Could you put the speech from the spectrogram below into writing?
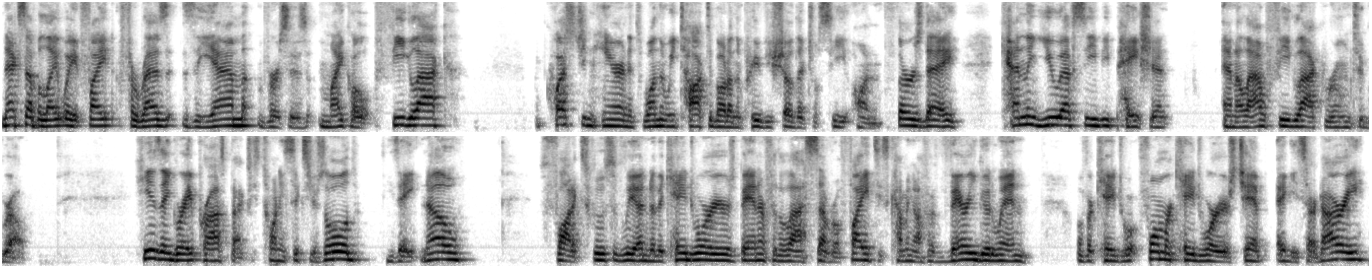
Next up, a lightweight fight: Fares Ziam versus Michael Figlak question here, and it's one that we talked about on the preview show that you'll see on Thursday. Can the UFC be patient and allow Figlak room to grow? He is a great prospect. He's 26 years old. He's 8 0. Fought exclusively under the Cage Warriors banner for the last several fights. He's coming off a very good win over Cage, former Cage Warriors champ Aggy Sardari.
